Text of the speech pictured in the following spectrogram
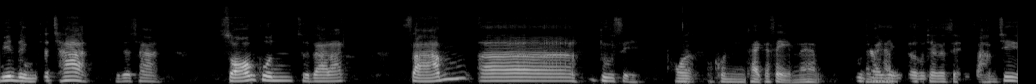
มีหนึ่งชาติชาติคุณชาติชาติสองคุณสุดารัตน์สามเอ่อดูสิคุณชัยเกษมนะครับคุณชัยเออคุณชัยเกษมสามชื่อ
